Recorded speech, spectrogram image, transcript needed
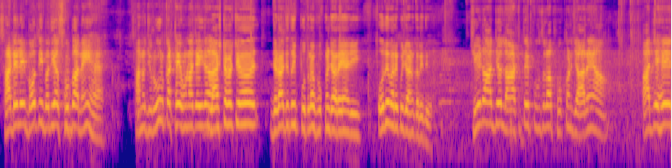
ਸਾਡੇ ਲਈ ਬਹੁਤ ਹੀ ਵਧੀਆ ਸੋਭਾ ਨਹੀਂ ਹੈ। ਸਾਨੂੰ ਜ਼ਰੂਰ ਇਕੱਠੇ ਹੋਣਾ ਚਾਹੀਦਾ। ਲਾਸਟ ਵਿੱਚ ਜਿਹੜਾ ਅੱਜ ਤੁਸੀਂ ਪੁਤਲਾ ਫੂਕਣ ਜਾ ਰਹੇ ਆ ਜੀ ਉਹਦੇ ਬਾਰੇ ਕੋਈ ਜਾਣਕਾਰੀ ਦਿਓ। ਜਿਹੜਾ ਅੱਜ ਲਾਸਟ ਤੇ ਪੂਤਲਾ ਫੂਕਣ ਜਾ ਰਹੇ ਆ ਅੱਜ ਇਹ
